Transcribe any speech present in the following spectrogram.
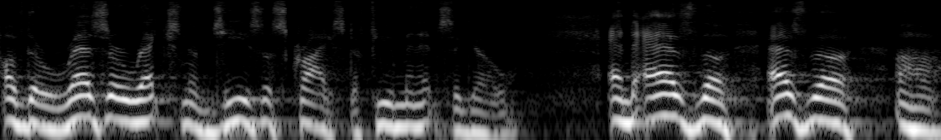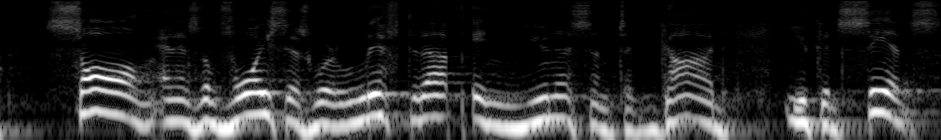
of the resurrection of Jesus Christ a few minutes ago. And as the, as the uh, song and as the voices were lifted up in unison to God, you could sense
